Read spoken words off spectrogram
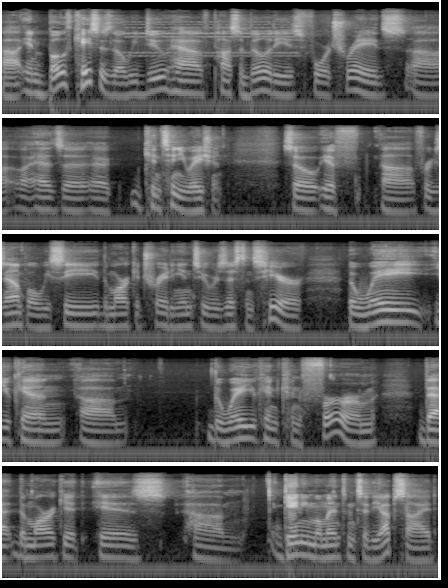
Uh, in both cases, though, we do have possibilities for trades uh, as a, a, continuation. So if, uh, for example, we see the market trading into resistance here, the way you can um, the way you can confirm that the market is um, gaining momentum to the upside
